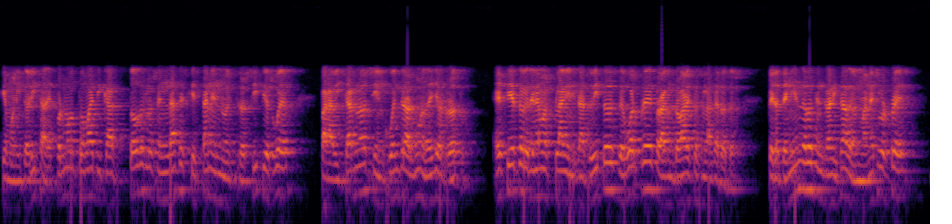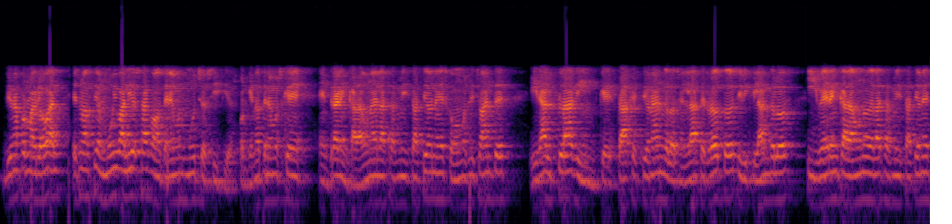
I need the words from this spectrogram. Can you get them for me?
que monitoriza de forma automática todos los enlaces que están en nuestros sitios web para avisarnos si encuentra alguno de ellos roto. Es cierto que tenemos plugins gratuitos de WordPress para comprobar estos enlaces rotos, pero teniéndolo centralizado en Manage WordPress de una forma global es una opción muy valiosa cuando tenemos muchos sitios, porque no tenemos que entrar en cada una de las administraciones, como hemos dicho antes, ir al plugin que está gestionando los enlaces rotos y vigilándolos y ver en cada una de las administraciones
